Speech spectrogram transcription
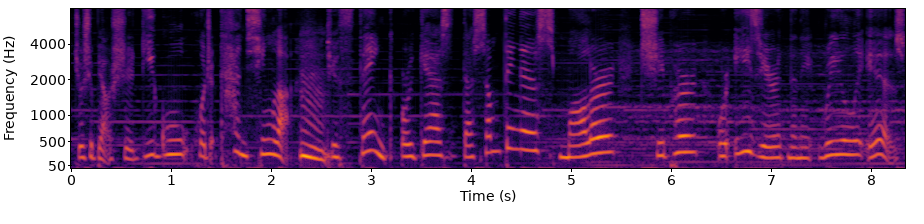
就是表示低估或者看轻了。嗯 To think or guess that something is smaller, cheaper, or easier than it really is。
